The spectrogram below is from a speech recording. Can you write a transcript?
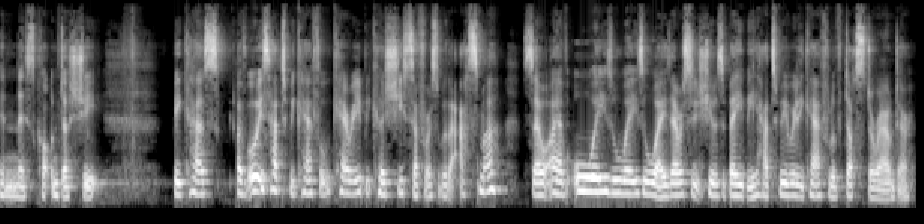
in this cotton dust sheet because I've always had to be careful with Kerry because she suffers with asthma. So I have always, always, always, ever since she was a baby, had to be really careful of dust around her.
